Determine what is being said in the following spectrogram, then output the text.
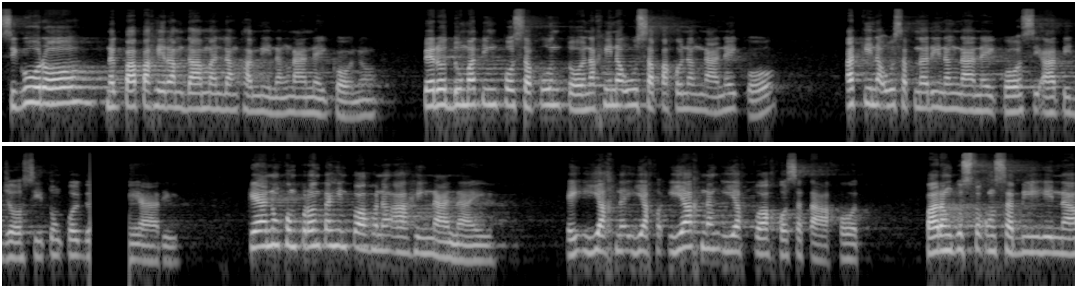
Siguro, nagpapakiramdaman lang kami ng nanay ko. No? Pero dumating po sa punto na kinausap ako ng nanay ko at kinausap na rin ng nanay ko si Ate Josie tungkol doon nangyayari. Kaya nung kumprontahin po ako ng aking nanay, ay iyak na iyak, iyak nang iyak po ako sa takot. Parang gusto kong sabihin na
